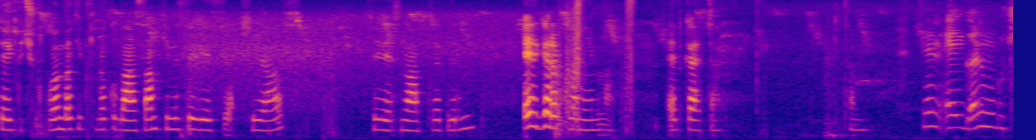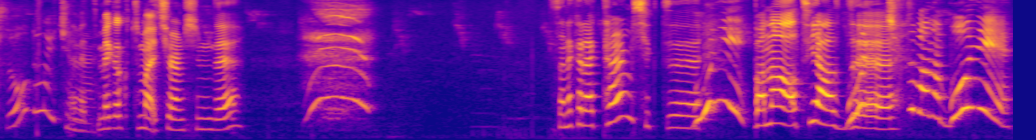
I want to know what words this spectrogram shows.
şey güç kuponu. Bakayım kime kullansam. Kimin seviyesi şey az. Seviyesini arttırabilirim. Edgar'a kullanayım ben. Edgar'dan. Senin Edgar'ın güçlü olduğu için Evet. mi? Mega kutumu açıyorum şimdi. Sana karakter mi çıktı? Bonnie! Bana 6 yazdı. Bonnie çıktı bana Bonnie.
